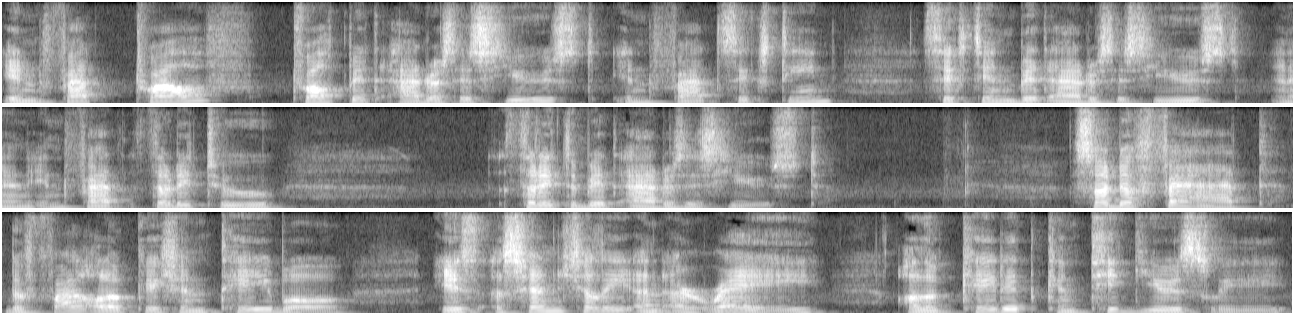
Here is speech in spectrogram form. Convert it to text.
in FAT12, 12-bit address is used, in FAT16, 16-bit address is used, and then in FAT32, 32-bit address is used. So the FAT, the file allocation table, is essentially an array allocated contiguously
